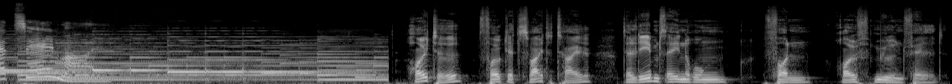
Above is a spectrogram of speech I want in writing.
Erzähl mal. Heute folgt der zweite Teil der Lebenserinnerungen von Rolf Mühlenfeld.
